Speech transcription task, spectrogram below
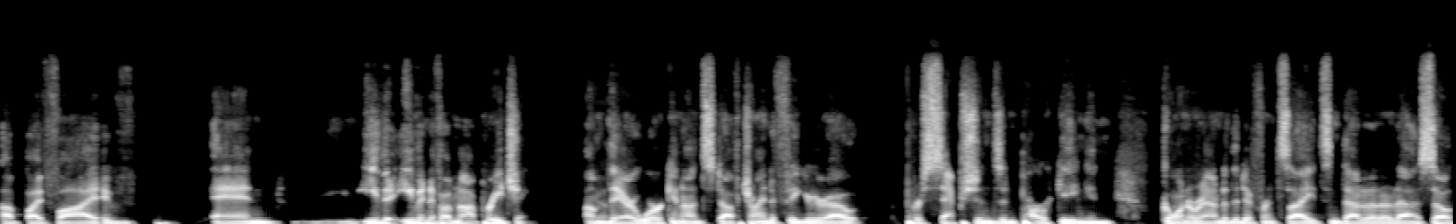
up by five. And either, even if I'm not preaching, I'm Yeah. there working on stuff, trying to figure out perceptions and parking and going around to the different sites and da da da da. So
